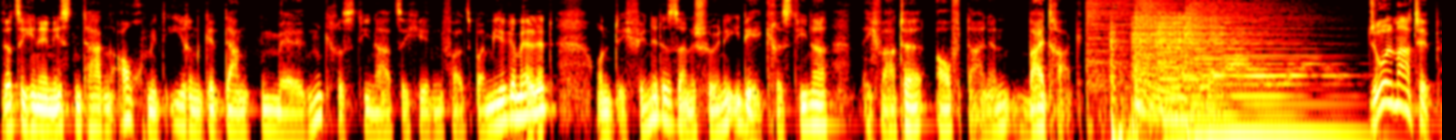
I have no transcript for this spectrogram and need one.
wird sich in den nächsten Tagen auch mit ihren Gedanken melden. Christina hat sich jedenfalls bei mir gemeldet und ich finde, das ist eine schöne Idee. Christina, ich warte auf deinen Beitrag. Joel Martip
